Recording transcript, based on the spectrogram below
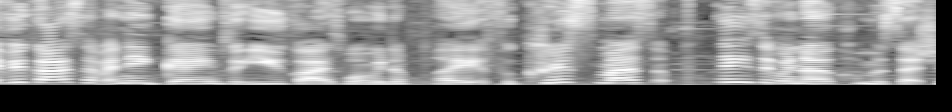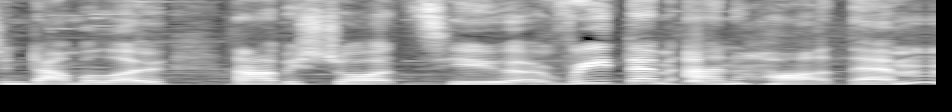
If you guys have any games that you guys want me to play for Christmas, please let me know in the comment section down below and I'll be sure to read them and heart them.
